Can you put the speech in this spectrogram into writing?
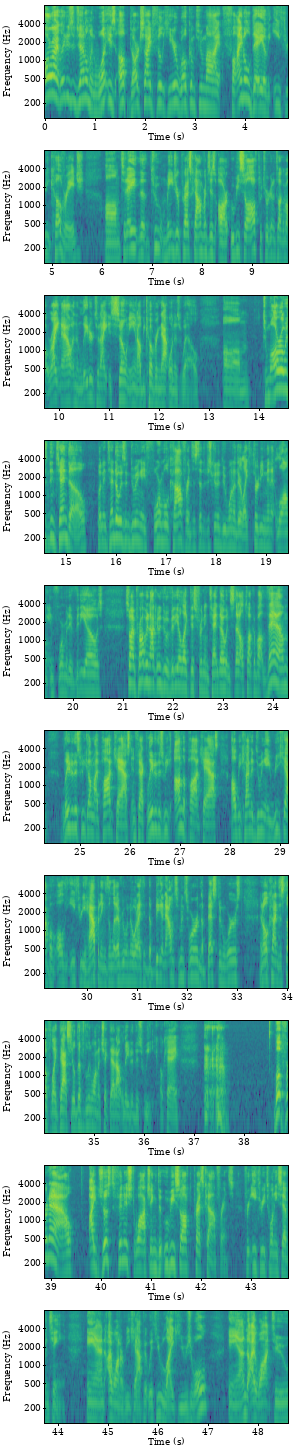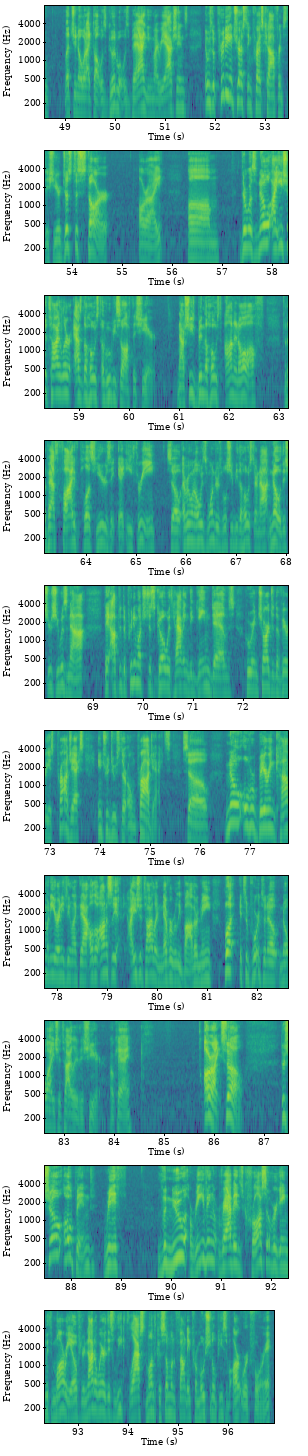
All right, ladies and gentlemen, what is up? Darksyde Phil here. Welcome to my final day of E3 coverage. Um, today, the two major press conferences are Ubisoft, which we're going to talk about right now, and then later tonight is Sony, and I'll be covering that one as well. Um, tomorrow is Nintendo, but Nintendo isn't doing a formal conference. Instead, they're just going to do one of their like 30 minute long informative videos. So I'm probably not going to do a video like this for Nintendo. Instead, I'll talk about them later this week on my podcast. In fact, later this week on the podcast, I'll be kind of doing a recap of all the E3 happenings and let everyone know what I think the big announcements were and the best and worst and all kinds of stuff like that. So you'll definitely want to check that out later this week, okay? but for now, I just finished watching the Ubisoft press conference for E3 2017. And I want to recap it with you like usual. And I want to let you know what I thought was good, what was bad, give you my reactions. It was a pretty interesting press conference this year. Just to start, all right, um, there was no Aisha Tyler as the host of Ubisoft this year. Now, she's been the host on and off for the past five plus years at, at E3. So everyone always wonders, will she be the host or not? No, this year she was not. They opted to pretty much just go with having the game devs who are in charge of the various projects introduce their own projects. So no overbearing comedy or anything like that. Although honestly, Aisha Tyler never really bothered me. But it's important to know no Aisha Tyler this year. Okay. All right. So the show opened with the new Raving Rabbids crossover game with Mario. If you're not aware, this leaked last month because someone found a promotional piece of artwork for it.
